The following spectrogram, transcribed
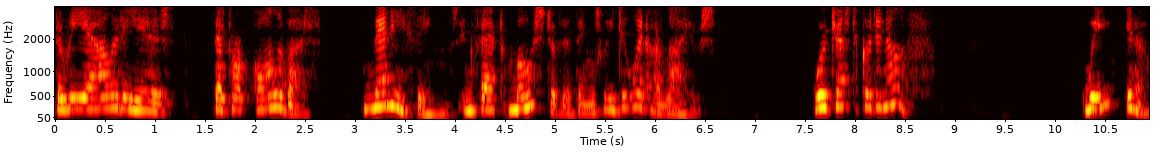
the reality is that for all of us, many things, in fact, most of the things we do in our lives, we're just good enough. We, you know,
